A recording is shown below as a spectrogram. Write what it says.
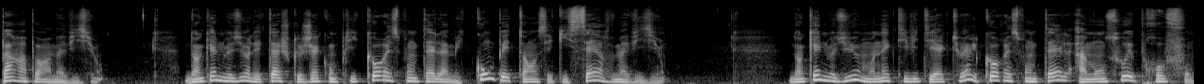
par rapport à ma vision? Dans quelle mesure les tâches que j'accomplis correspondent-elles à mes compétences et qui servent ma vision? Dans quelle mesure mon activité actuelle correspond-elle à mon souhait profond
